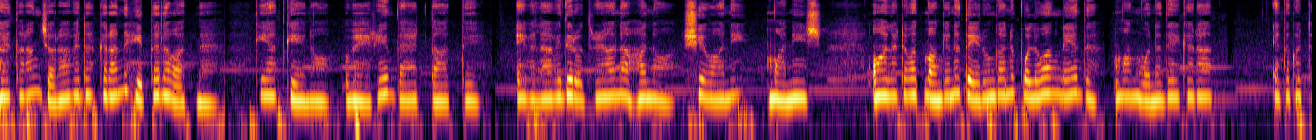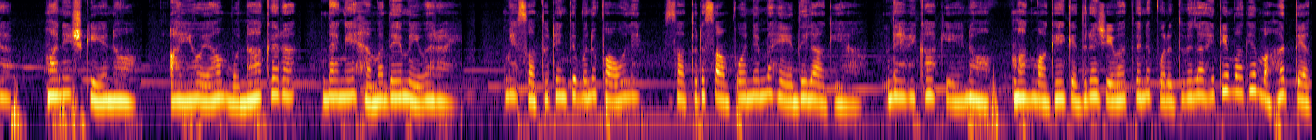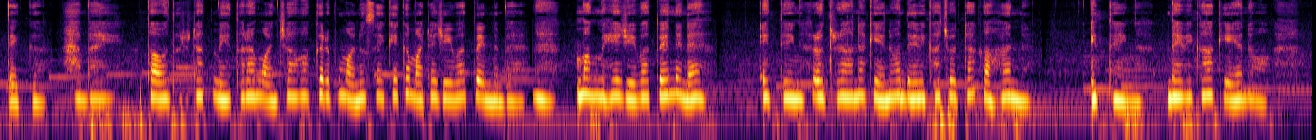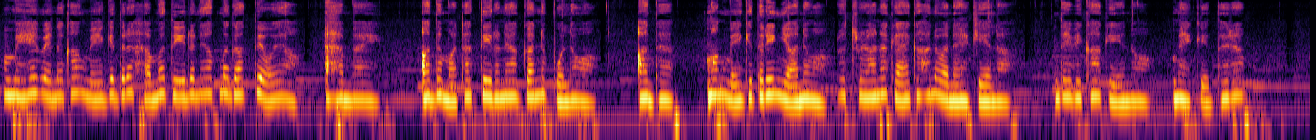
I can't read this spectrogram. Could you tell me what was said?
ඔය තරම් ජොරා වැඩක් කරන්න හිතලවත් නෑ. කියත් කියනවා very bad තාත්තේ. ඒ වෙලාවේදී රුද්‍රයාන අහනවා ශිවානි මනීෂ් ඔයාලටවත් මං ගැන තේරුම් ගන්න පුළුවන් නේද? මං මොන දේ කරත් එතකොට මනීෂ් කියනවා අයියෝ ඔයා මොනා කරත් දැන් ඒ හැමදේම ඉවරයි. මේ සතුටින් තිබුණු පවුලේ සතුට සම්පූර්ණයෙන්ම හේදිලා ගියා. දේවිකා කියනවා මං මගේ ගෙදර ජීවත් වෙන්න පුරුදු වෙලා හිටිය මගේ මහත්තයත් එක්ක. හැබැයි තවදුරටත් මේ තරම් වංචාවක් කරපු මනුස්සෙක් එක මට ජීවත් වෙන්න බෑ. මං මෙහෙ ජීවත් වෙන්නේ නෑ. ඉතින් රුද්‍රාණ කියනවා දේවිකා චුට්ටක් අහන්න. ඉතින් දේවිකා කියනවා මෙහෙ වෙනකං මේ ගෙදර හැම තීරණයක්ම ගත්තේ ඔයා. හැබැයි අද මටත් තීරණයක් ගන්න පුළුවන්. අද මං මේ ගෙදරින් යනවා රුත්‍රාණ කෑගහනුව නෑ කියලා දෙවිකා කියනවා මේ ගෙදර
